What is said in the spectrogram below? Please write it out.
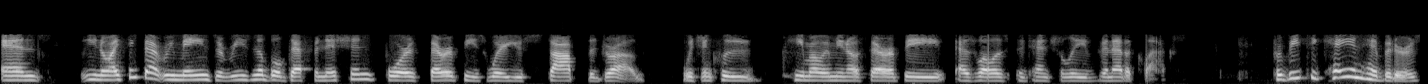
And, you know, I think that remains a reasonable definition for therapies where you stop the drug, which include chemoimmunotherapy as well as potentially venetoclax. For BTK inhibitors,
